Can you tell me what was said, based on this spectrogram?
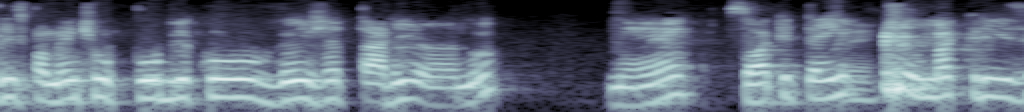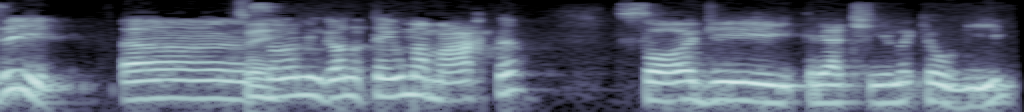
Principalmente o público vegetariano, né? Só que tem Sim. uma crise aí. Uh, se eu não me engano, tem uma marca só de creatina que eu vi,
